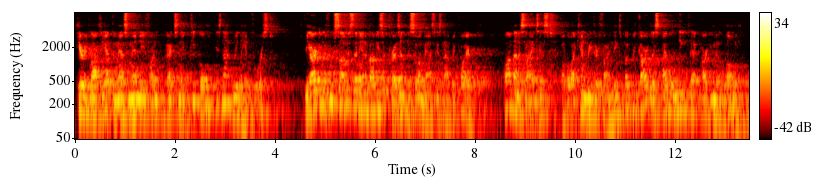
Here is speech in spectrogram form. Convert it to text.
Here at Lafayette, the mass mandate for unvaccinated people is not really enforced. The argument from some is that antibodies are present and so a mask is not required. Well, I'm not a scientist, although I can read their findings, but regardless, I will leave that argument alone.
